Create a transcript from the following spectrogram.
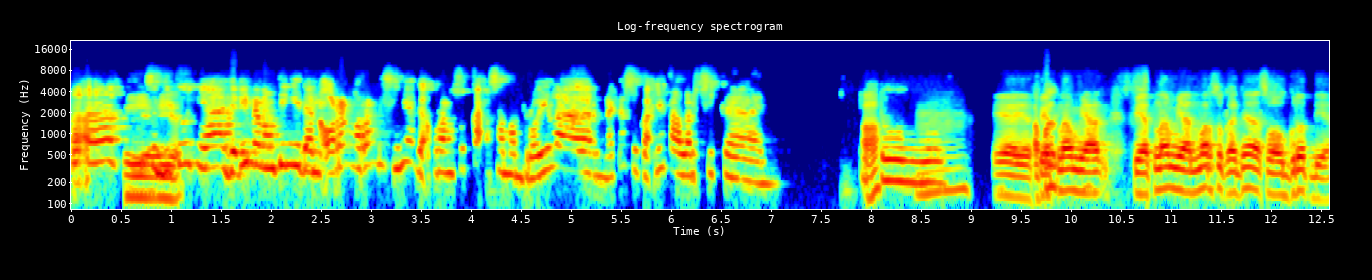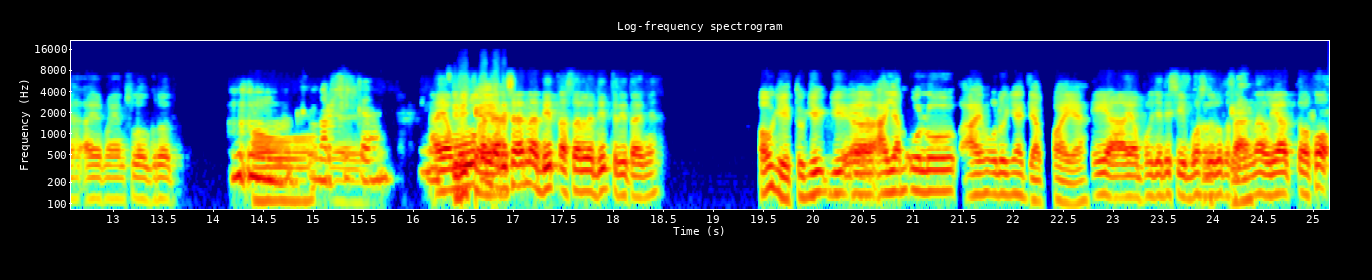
Heeh, Iya, iya. segitunya jadi memang tinggi dan orang-orang di sini agak kurang suka sama broiler mereka sukanya color chicken Ah? itu Hmm. Iya, iya. Apa- Vietnam, Myan- Vietnam, Myanmar sukanya slow growth dia, ayam-ayam slow growth. Mm-mm, Oh, color iya, iya. chicken Ayam Jadi ulu kan kayak- dari sana, Dit, asalnya Dit ceritanya. Oh gitu, Gi- gi- Iya. eh, ayam ulu ayam ulunya Java ya. Iya, ayam ulu jadi si bos dulu ke sana, lihat, oh kok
